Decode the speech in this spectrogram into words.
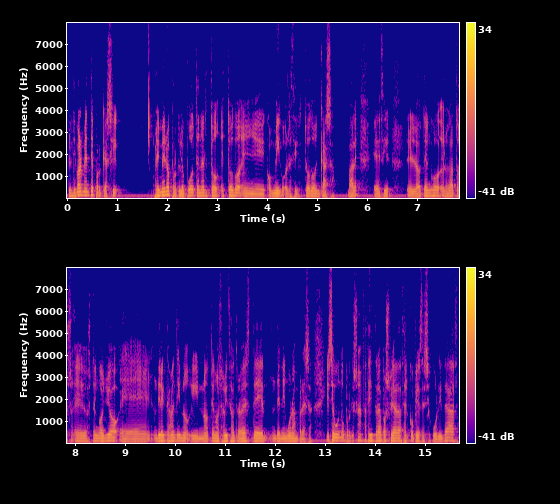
Principalmente porque así Primero porque lo puedo tener eh, todo eh, conmigo, es decir, todo en casa, ¿vale? Es decir, eh, lo tengo, los datos los tengo yo directamente y no, y no, tengo servicio a través de, ninguna empresa. Y segundo, porque eso me facilita la posibilidad de hacer copias de seguridad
